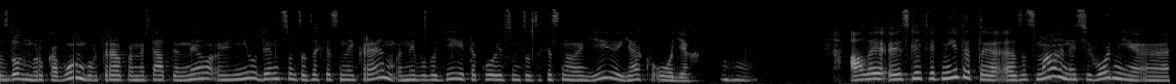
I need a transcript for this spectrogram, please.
З довгим рукавом, бо треба пам'ятати, не ні один сонцезахисний крем не володіє такою сонцезахисною дією, як одяг. Угу. Але е, слід відмітити, е, засмага на сьогодні е,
